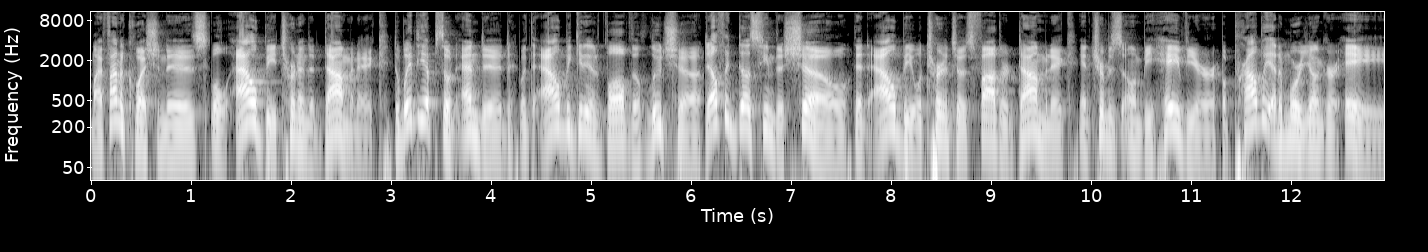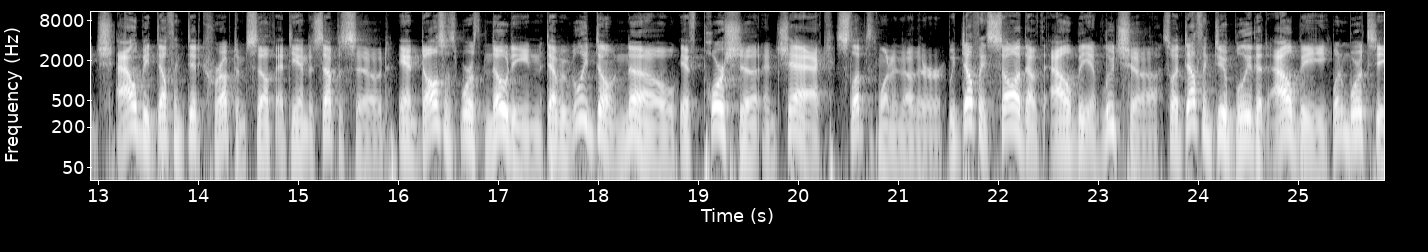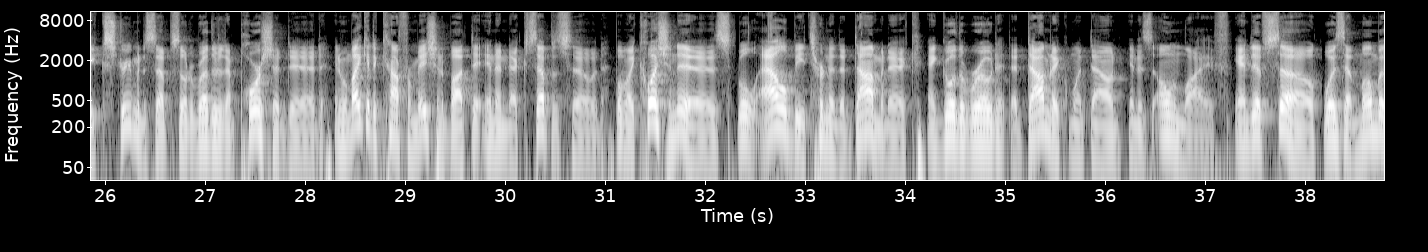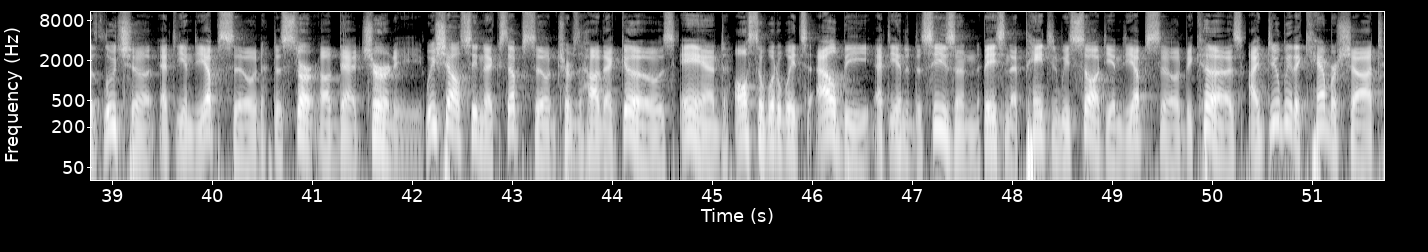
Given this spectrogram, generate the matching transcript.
My final question is Will Albie turn into Dominic? The way the episode ended, with Albie getting involved with Lucia, definitely does seem to show that Albie will turn into his father Dominic in terms his own behavior, but probably at a more younger age. Albie definitely did corrupt himself at the end of this episode, and also it's worth noting that we really don't know if Portia and Jack slept with one another. We definitely saw that with Albie and Lucia, so I definitely do believe that Albie went more to the extreme in this episode rather than Portia did, and we might get a confirmation about that in the next episode. But my question is, will Albie turn into Dominic and go the road that Dominic went down in his own life? And if so, was that moment with Lucia at the end of the episode the start of that journey? We shall see next episode in terms of how that goes, and also what awaits Albie at the end of the season based on that painting we saw at the end of the episode, because I do believe the camera shot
